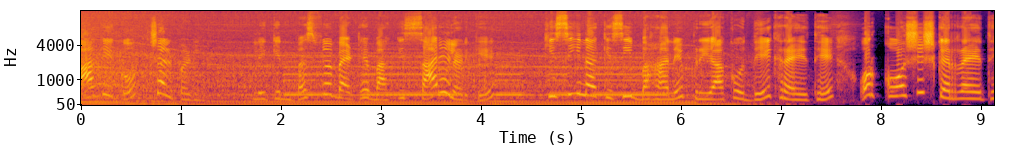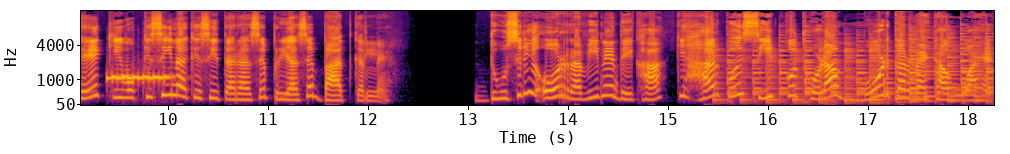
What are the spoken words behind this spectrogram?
आगे को चल पड़ी। लेकिन बस में बैठे बाकी सारे लड़के किसी न किसी बहाने प्रिया को देख रहे थे और कोशिश कर रहे थे कि वो किसी न किसी तरह से प्रिया से बात कर लें। दूसरी ओर रवि ने देखा कि हर कोई सीट को थोड़ा मोड़ कर बैठा हुआ है।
